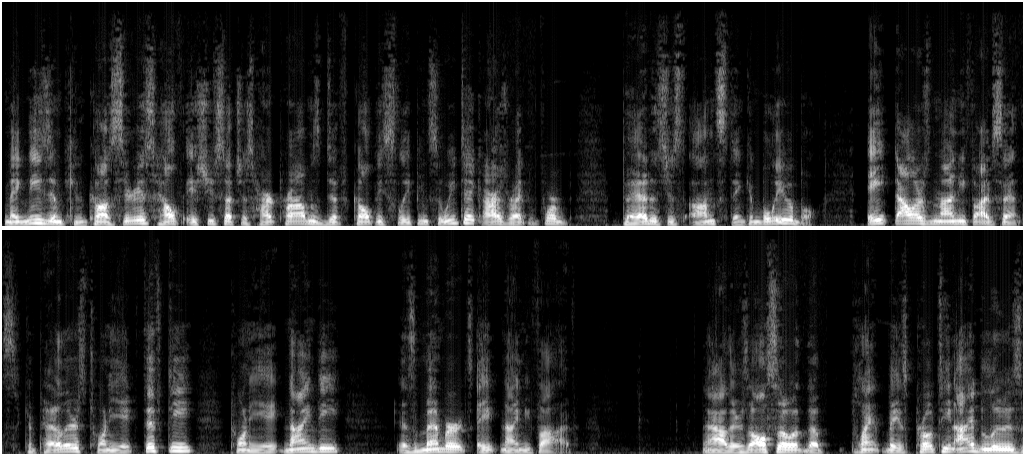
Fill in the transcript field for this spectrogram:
magnesium can cause serious health issues such as heart problems, difficulty sleeping. So we take ours right before bed. It's just unstinking believable. $8.95. Competitors, $28.50, $28.90. As a member, it's $8.95. Now, there's also the plant-based protein. I had to lose,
